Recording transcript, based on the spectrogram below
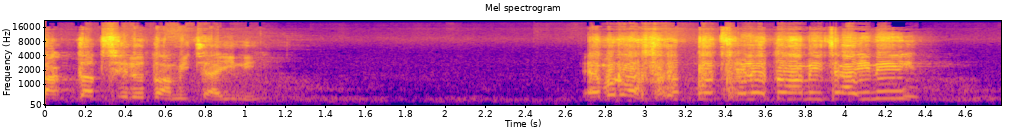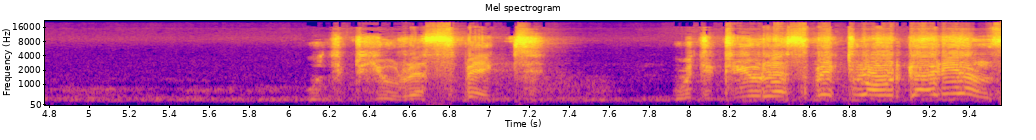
ডাক্তার ছেলে তো আমি চাইনি। এমন অসভ্য ছেলে তো আমি চাইনি। With due respect with due respect to our guardians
